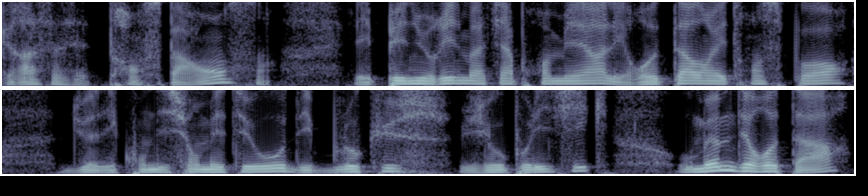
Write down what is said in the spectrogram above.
grâce à cette transparence, les pénuries de matières premières, les retards dans les transports dus à des conditions météo, des blocus géopolitiques, ou même des retards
